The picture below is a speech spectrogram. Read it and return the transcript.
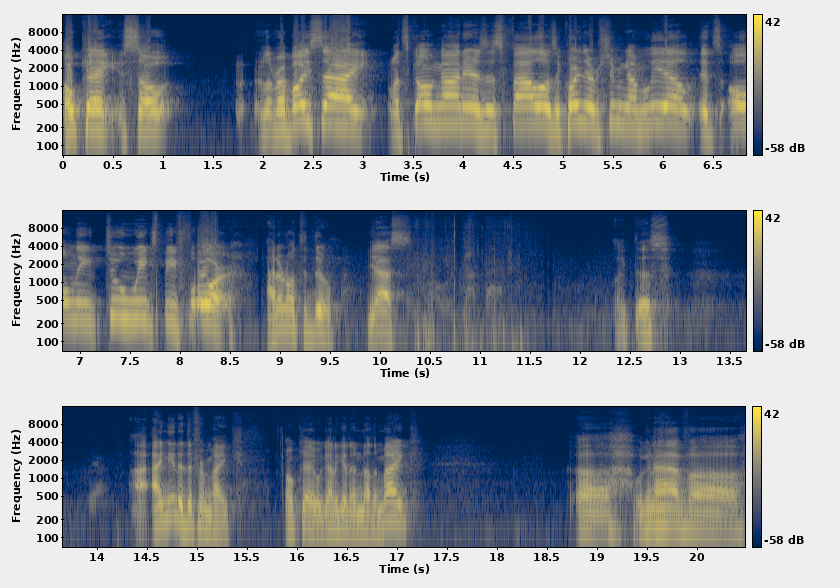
Okay, so Rabbi say what's going on here is as follows. According to Rabbi Shimon Gamliel, it's only two weeks before. I don't know what to do. Yes. Like this. I, I need a different mic. Okay, we got to get another mic. Uh, we're gonna have uh,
